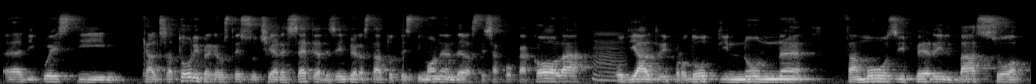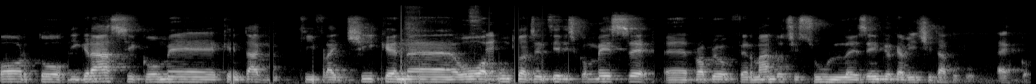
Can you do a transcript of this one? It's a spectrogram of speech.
eh, di questi calciatori perché lo stesso CR7 ad esempio era stato testimone della stessa Coca-Cola mm. o di altri prodotti non famosi per il basso apporto di grassi come Kentucky Fried Chicken eh, o sì. appunto agenzie di scommesse, eh, proprio fermandoci sull'esempio che avevi citato tu. Ecco,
